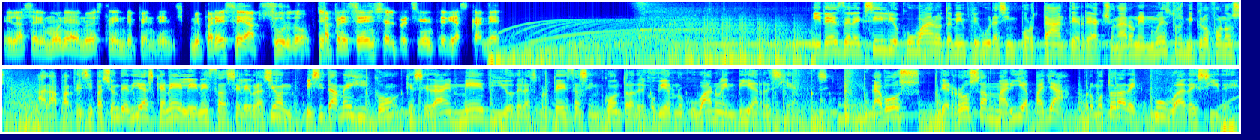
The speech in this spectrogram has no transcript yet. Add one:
en la ceremonia de nuestra independencia. Me parece absurdo la presencia del presidente Díaz Canet. Y desde el exilio cubano también figuras importantes reaccionaron en nuestros micrófonos a la participación de Díaz Canel en esta celebración. Visita a México que se da en medio de las protestas en contra del gobierno cubano en días recientes. La voz de Rosa María Payá, promotora de Cuba Decide.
